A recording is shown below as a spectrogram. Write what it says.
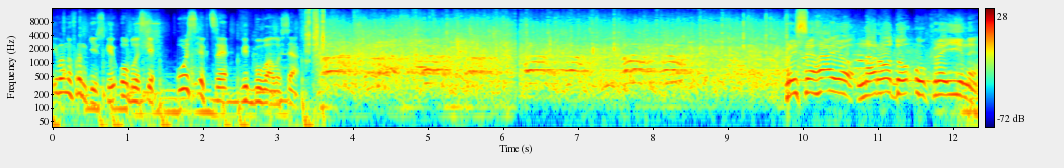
Івано-Франківської області. Ось як це відбувалося. Присягаю народу України.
